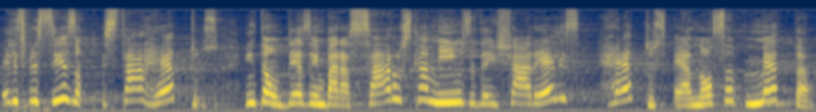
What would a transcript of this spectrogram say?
eles precisam estar retos. Então, desembaraçar os caminhos e deixar eles retos é a nossa meta,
